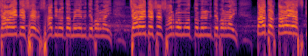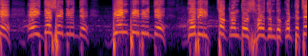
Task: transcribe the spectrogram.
যারা এই দেশের স্বাধীনতা মেনে নিতে পারে নাই, যারা এই দেশের সার্বভৌমত্ব মেনে নিতে পারে নাই, তাদের, তারাই আজকে এই দেশের বিরুদ্ধে, বিএনপির বিরুদ্ধে গভীর চক্রান্ত ষড়যন্ত্র করতেছে।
